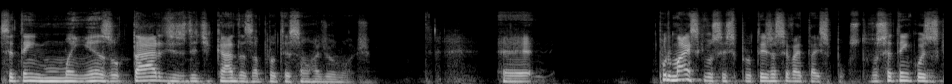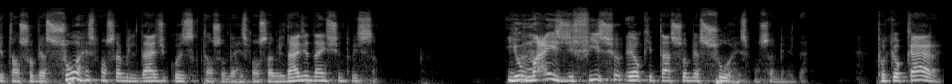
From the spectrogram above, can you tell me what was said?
você tem manhãs ou tardes dedicadas à proteção radiológica. É, por mais que você se proteja, você vai estar exposto. Você tem coisas que estão sob a sua responsabilidade e coisas que estão sob a responsabilidade da instituição. E o mais difícil é o que está sob a sua responsabilidade. Porque o cara,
